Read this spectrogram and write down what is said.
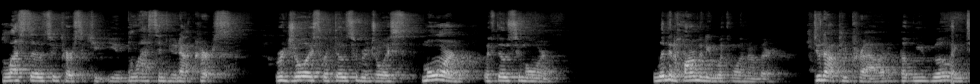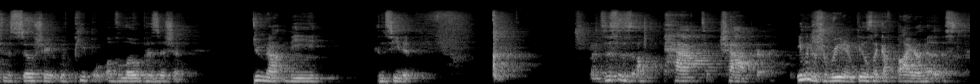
Bless those who persecute you. Bless and do not curse. Rejoice with those who rejoice. Mourn with those who mourn. Live in harmony with one another. Do not be proud, but be willing to associate with people of low position. Do not be conceited. This is a packed chapter. Even just reading it feels like a fire hose.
